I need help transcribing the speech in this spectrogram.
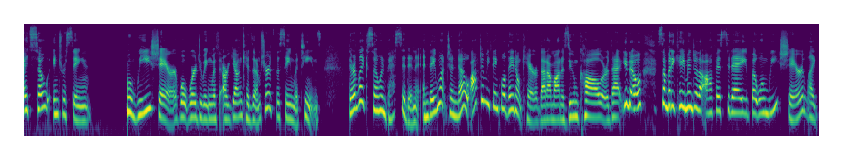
It's so interesting when we share what we're doing with our young kids, and I'm sure it's the same with teens they're like so invested in it and they want to know. Often we think, well, they don't care that I'm on a Zoom call or that, you know, somebody came into the office today. But when we share like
